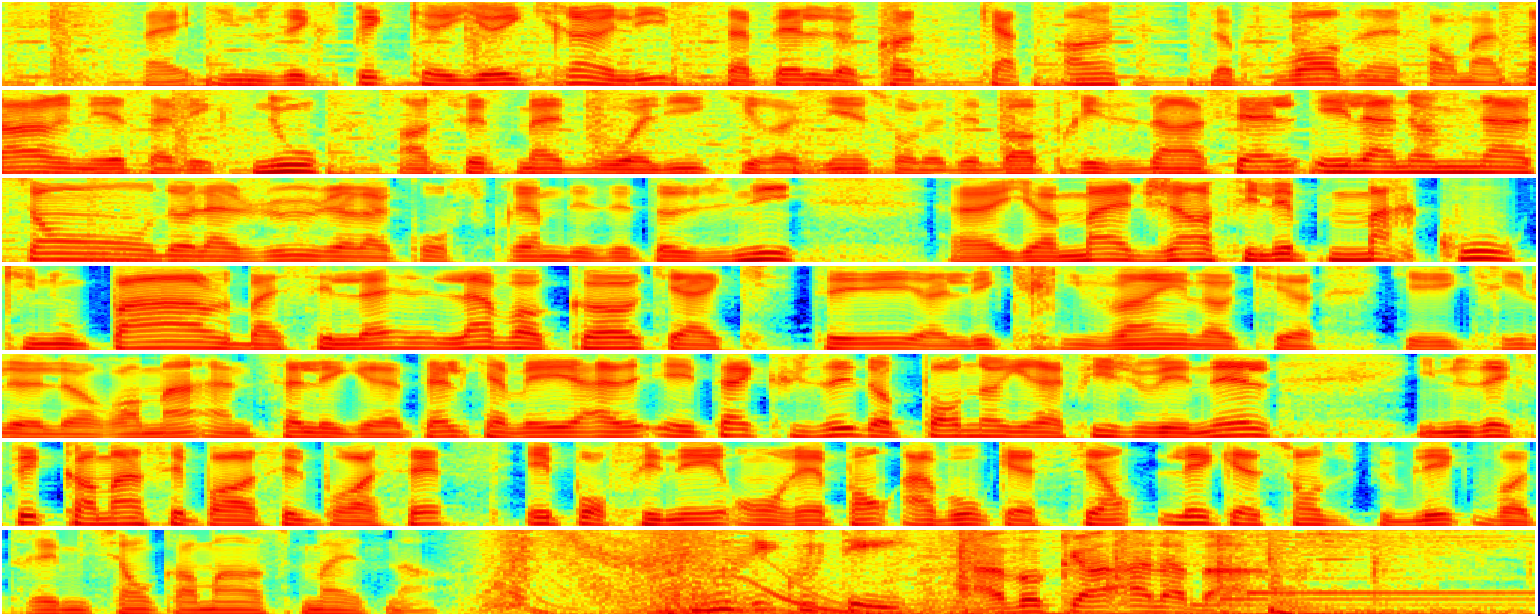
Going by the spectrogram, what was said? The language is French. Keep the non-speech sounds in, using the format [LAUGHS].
il nous explique qu'il a écrit un livre qui s'appelle Le Code 4.1, Le pouvoir des informateurs. Il est avec nous. Ensuite, Maître Boily qui revient sur le débat présidentiel et la nomination de la juge à la Cour suprême des États-Unis. Euh, il y a Maître Jean-Philippe Marcoux qui nous parle. Ben, c'est la- l'avocat qui a quitté euh, l'écrivain qui, a, écrit le, le roman Ansel et Gretel, qui avait été accusé de pornographie juvénile. Il nous explique comment s'est passé le procès. Et pour finir, on répond à vos questions, les questions du public. Votre émission commence maintenant. Vous écoutez Avocat à la barre.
